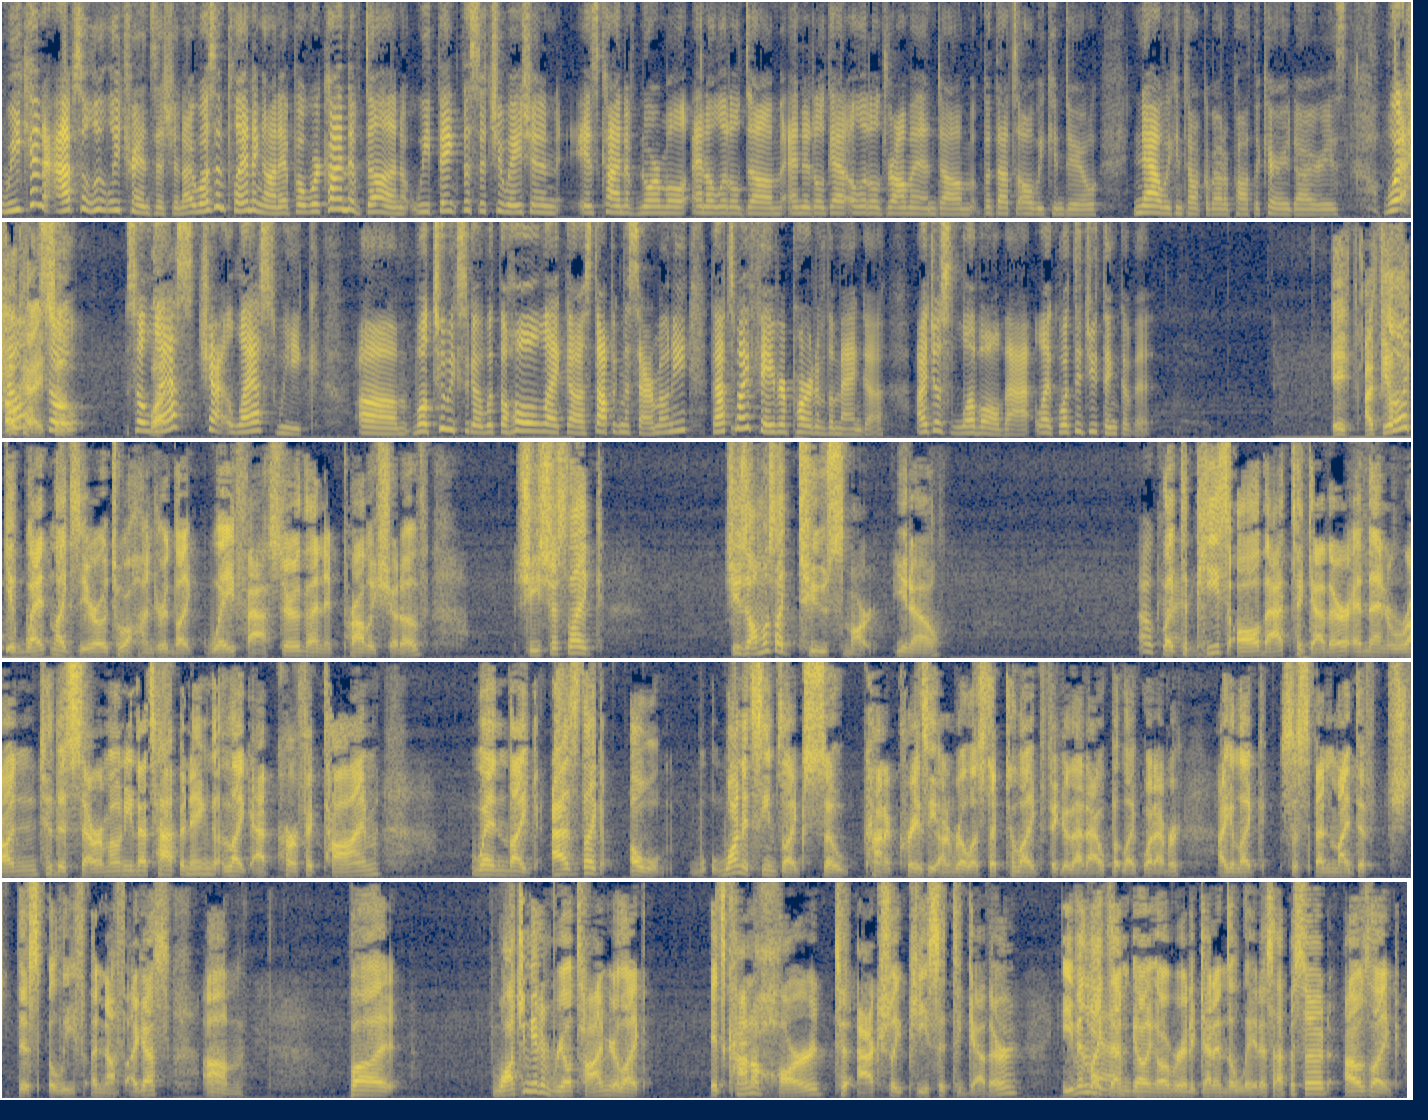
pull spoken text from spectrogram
We can absolutely transition. I wasn't planning on it, but we're kind of done. We think the situation is kind of normal and a little dumb, and it'll get a little drama and dumb, but that's all we can do. Now we can talk about Apothecary Diaries. What? How? Okay, so, so- so what? last chat last week, um, well, two weeks ago, with the whole like uh, stopping the ceremony, that's my favorite part of the manga. I just love all that. Like, what did you think of it? It, I feel like it went like zero to a hundred like way faster than it probably should have. She's just like, she's almost like too smart, you know. Okay. like to piece all that together and then run to this ceremony that's happening like at perfect time when like as like oh one it seems like so kind of crazy unrealistic to like figure that out but like whatever i can like suspend my dif- disbelief enough i guess. Um but watching it in real time you're like it's kind of hard to actually piece it together. Even like them going over it again in the latest episode i was like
